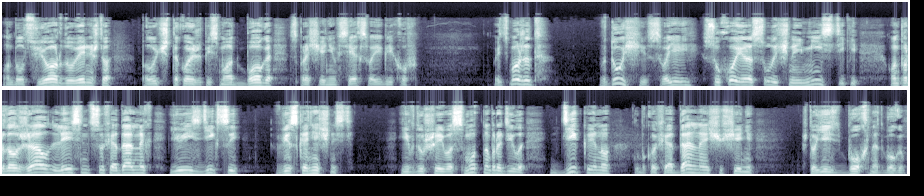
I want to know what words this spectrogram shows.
Он был твердо уверен, что получит такое же письмо от Бога с прощением всех своих грехов. Быть может, в духе своей сухой и рассудочной мистики он продолжал лестницу феодальных юрисдикций в бесконечность, и в душе его смутно бродило дикое, но глубоко феодальное ощущение, что есть Бог над Богом.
